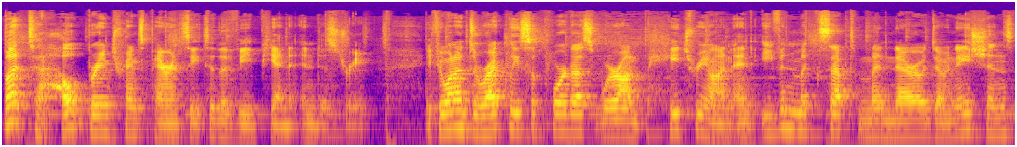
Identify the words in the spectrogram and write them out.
but to help bring transparency to the VPN industry. If you want to directly support us, we're on Patreon and even accept Monero donations,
